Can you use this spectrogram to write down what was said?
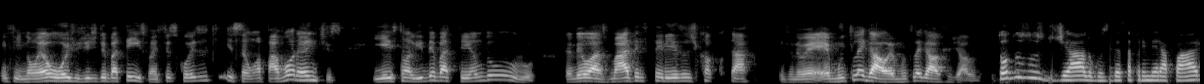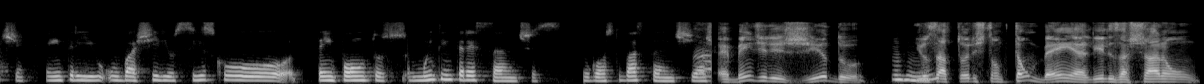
enfim, não é hoje o dia de debater isso, mas fez coisas que são apavorantes. E eles estão ali debatendo, entendeu? As Madres Teresas de Calcutá. Entendeu? É, é muito legal, é muito legal esse diálogo. Todos os diálogos dessa primeira parte entre o Bashir e o Cisco têm pontos muito interessantes. Eu gosto bastante. Acho- É bem dirigido Uhum. e os atores estão tão bem ali, eles acharam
